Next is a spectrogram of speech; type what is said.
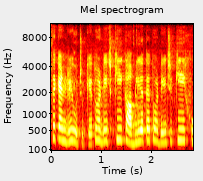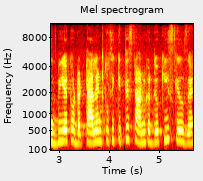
ਸੈਕੰਡਰੀ ਹੋ ਚੁੱਕੀ ਹੈ ਤੁਹਾਡੇ ਵਿੱਚ ਕੀ ਕਾਬਲੀਅਤ ਹੈ ਤੁਹਾਡੇ ਵਿੱਚ ਕੀ ਖੂਬੀ ਹੈ ਤੁਹਾਡਾ ਟੈਲੈਂਟ ਤੁਸੀਂ ਕਿੱਥੇ ਸਟੈਂਡ ਕਰਦੇ ਹੋ ਕੀ ਸਕਿੱਲਸ ਹੈ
